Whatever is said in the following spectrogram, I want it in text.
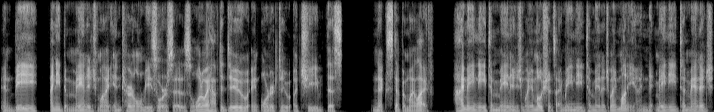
And B, I need to manage my internal resources. What do I have to do in order to achieve this next step in my life? I may need to manage my emotions. I may need to manage my money. I may need to manage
